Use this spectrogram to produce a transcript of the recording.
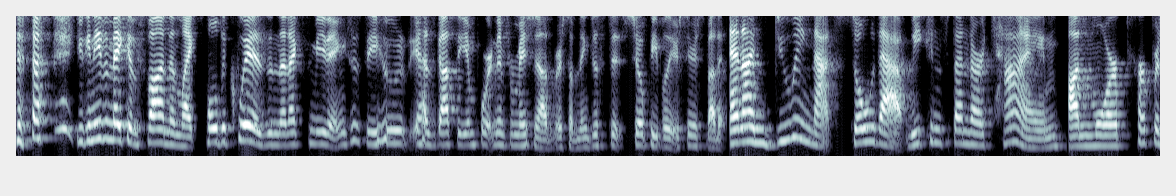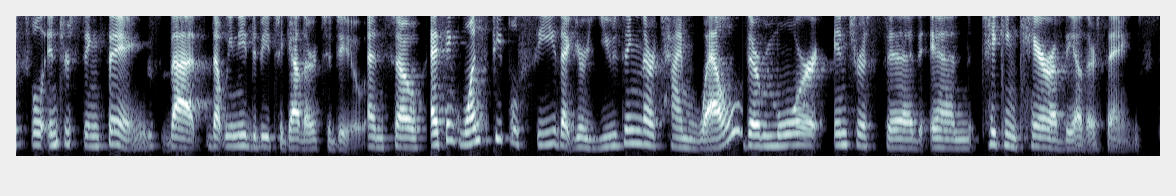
you can even make it fun and like hold a quiz in the next meeting to see who has got the important information out of it or something, just to show people you're serious about it. And I'm doing that so that we can spend our time on more purposeful, interesting things that that we need to be together to do. And so I think once people see that you're using their time well, they're more interested in taking care of the other things.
